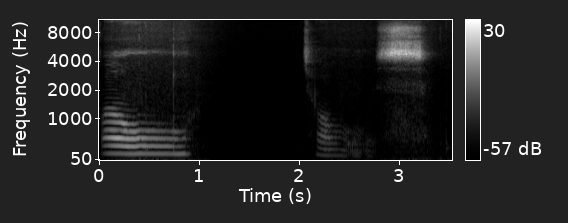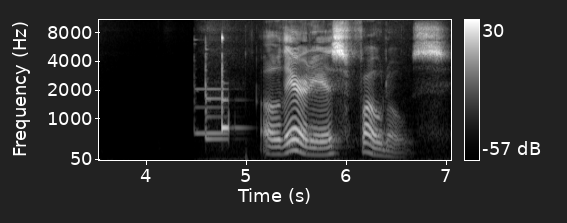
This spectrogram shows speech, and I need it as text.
Photos. Oh, there it is. Photos.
